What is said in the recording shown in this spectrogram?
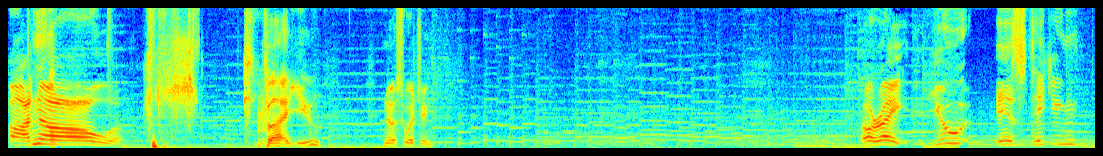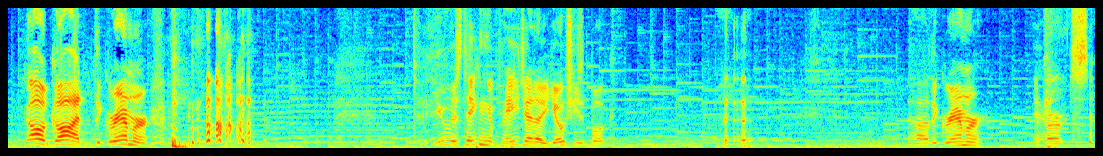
oh no! By you. No switching. Alright, you is taking. Oh god, the grammar! you is taking a page out of Yoshi's book. Oh, the grammar. It hurts.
